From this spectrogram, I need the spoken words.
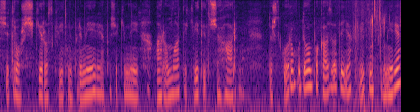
Ще трошечки розквітне плюмерія, бо в неї аромати, квіти дуже гарні. Тож скоро буду вам показувати, як квітне плюмерія.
